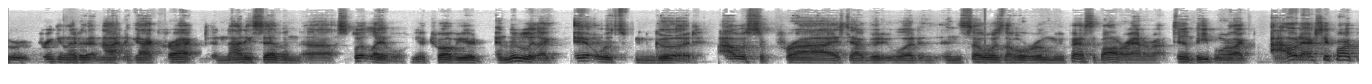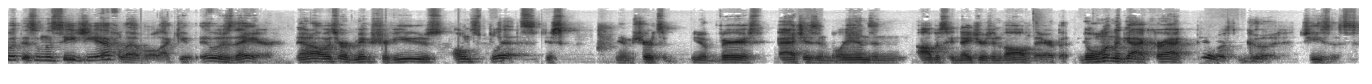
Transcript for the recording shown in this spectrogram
we were drinking later that night and a guy cracked a 97 uh, split label, you know, 12 year. And literally, like, it was good. I was surprised how good it was. And, so was the whole room. We passed the bottle around about 10 people. And we're like, I would actually probably put this on the CGF level. Like, it, it was there. And I always heard mixed reviews on splits, just I'm sure it's you know various batches and blends, and obviously nature's involved there. But the one the guy cracked, it was good. Jesus,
